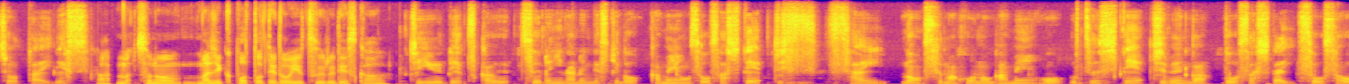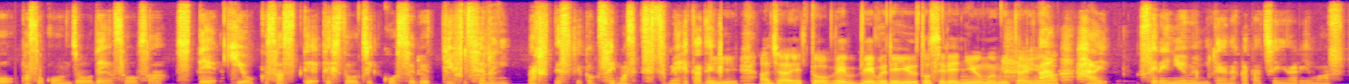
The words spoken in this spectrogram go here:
状態です。あ、ま、そのマジックポットってどういうツールですか？自由で使うツールになるんですけど、画面を操作して、実際のスマホの画面を映して、自分が動作したい操作をパソコン上で操作して、記憶させてテストを実行するっていうツールになるんですけど、すいません、説明下手で。いえあ、じゃあ、えっと、ウェブで言うとセレニウムみたいあな。、はい。セレニウムみたいな形になります。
